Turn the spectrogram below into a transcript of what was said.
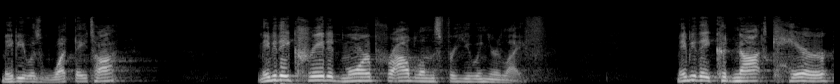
Maybe it was what they taught. Maybe they created more problems for you in your life. Maybe they could not care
